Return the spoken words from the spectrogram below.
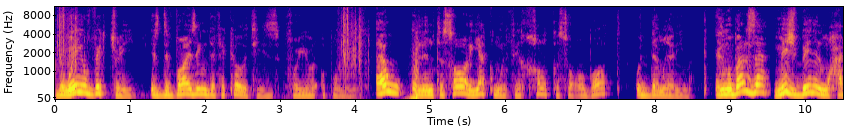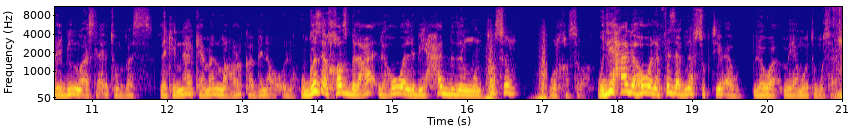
The way of victory is devising difficulties for your opponent. أو الانتصار يكمن في خلق صعوبات قدام غريمك. المبارزة مش بين المحاربين وأسلحتهم بس لكنها كمان معركة بين عقولهم والجزء الخاص بالعقل هو اللي بيحدد المنتصر والخسران. ودي حاجة هو نفذها بنفسه كتير قوي اللي هو مياموتو موساشي.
